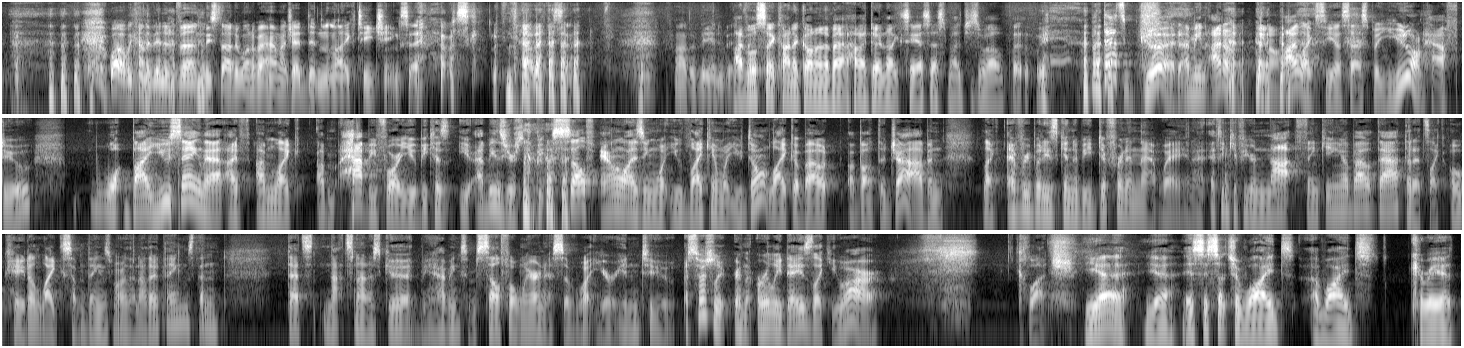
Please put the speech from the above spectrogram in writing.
well, we kind of inadvertently started one about how much Ed didn't like teaching, so that was kind of part of the, part of being a bit. I've also yeah. kind of gone on about how I don't like CSS much as well, but we... but that's good. I mean, I don't, you know, I like CSS, but you don't have to by you saying that, i am like I'm happy for you because you, that means you're self-analyzing what you like and what you don't like about about the job, and like everybody's going to be different in that way. And I, I think if you're not thinking about that, that it's like okay to like some things more than other things, then that's not, not as good. I mean, having some self-awareness of what you're into, especially in the early days, like you are, clutch. Yeah, yeah. It's just such a wide a wide career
